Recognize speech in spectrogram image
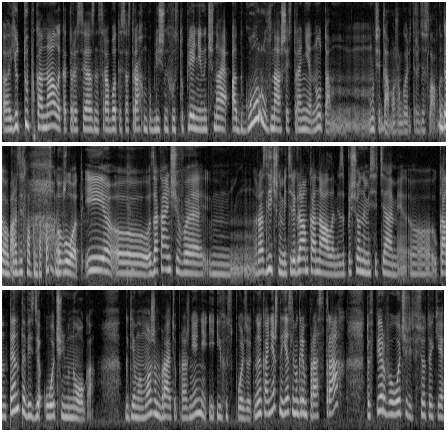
YouTube-каналы, которые связаны с работой со страхом публичных выступлений, начиная от гуру в нашей стране, ну там мы всегда можем говорить Радислав Да, Гандапас. Владислав Гандапас, конечно. Вот. И э, заканчивая м, различными телеграм-каналами, запрещенными сетями, э, контента везде очень много где мы можем брать упражнения и их использовать. Ну и, конечно, если мы говорим про страх, то в первую очередь все-таки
